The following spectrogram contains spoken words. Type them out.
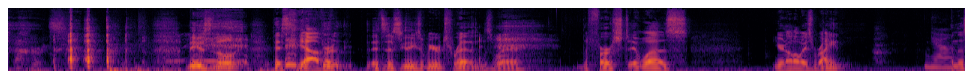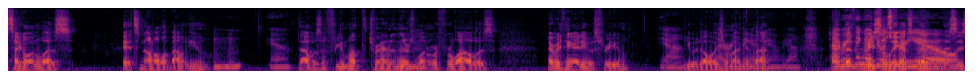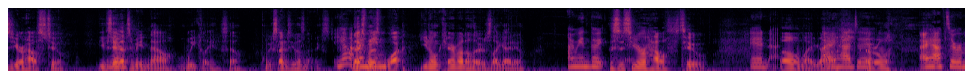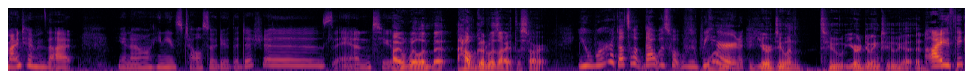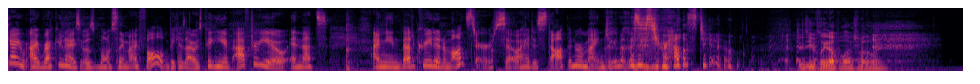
hurts. these little this yeah I've heard it's just these weird trends where the first it was you're not always right Yeah. and the second one was it's not all about you Yeah. that was a few month trend and Mm-hmm. there's one where for a while it was everything i do is for you Yeah. you would always remind me of that Everything do, yeah. and Everything then I do is recently for it's you. been this is your house too you say Yeah. that to me now weekly so i'm excited to see what's next Yeah, next I one is what you don't care about others like i do I mean, the this is your house too it. oh my gosh had to- everyone I have to remind him that, you know, he needs to also do the dishes and to. i will admit how good was i at the start you were. That's what. That was what was Well, weird. you're doing too you're doing too good I think I I recognized it was mostly my fault because I was picking up after you, and that's. I mean, that created a monster. So I had to stop and remind you that this is your house too. did you clean up lunch by the way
